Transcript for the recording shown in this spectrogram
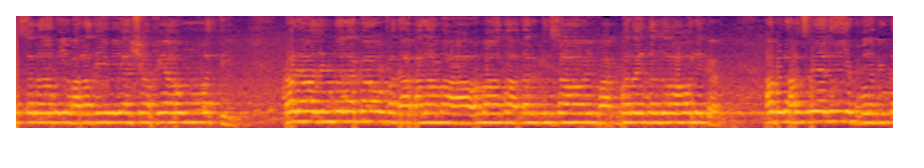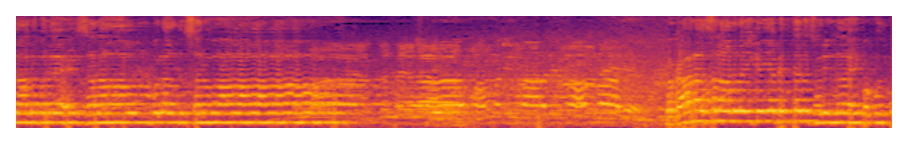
السلام يا ولدي ويا شافع أمتي قد أذنت لك فدخل معهما تحت الكساء فأقبل عند ذلك. أبو حضر علی اکبر أبي طالب عليه السلام بلند الصلوات فقلت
